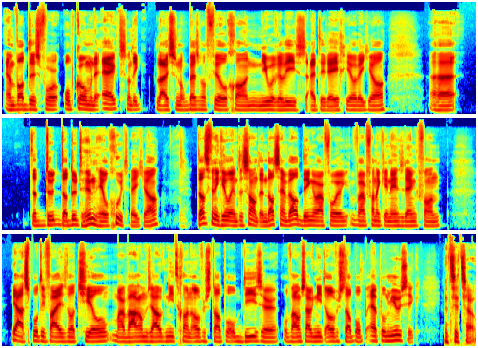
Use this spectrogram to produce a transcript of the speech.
En wat dus voor opkomende acts, want ik luister nog best wel veel gewoon nieuwe releases uit de regio, weet je wel. Eh, dat, doet, dat doet hun heel goed, weet je wel. Dat vind ik heel interessant. En dat zijn wel dingen waarvoor, waarvan ik ineens denk van... Ja, Spotify is wel chill, maar waarom zou ik niet gewoon overstappen op Deezer? Of waarom zou ik niet overstappen op Apple Music? Het zit zo.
